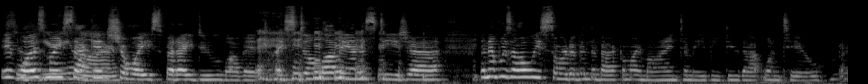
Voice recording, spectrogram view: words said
it so was my second are. choice, but I do love it. I still love anesthesia. And it was always sort of in the back of my mind to maybe do that one too. But...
